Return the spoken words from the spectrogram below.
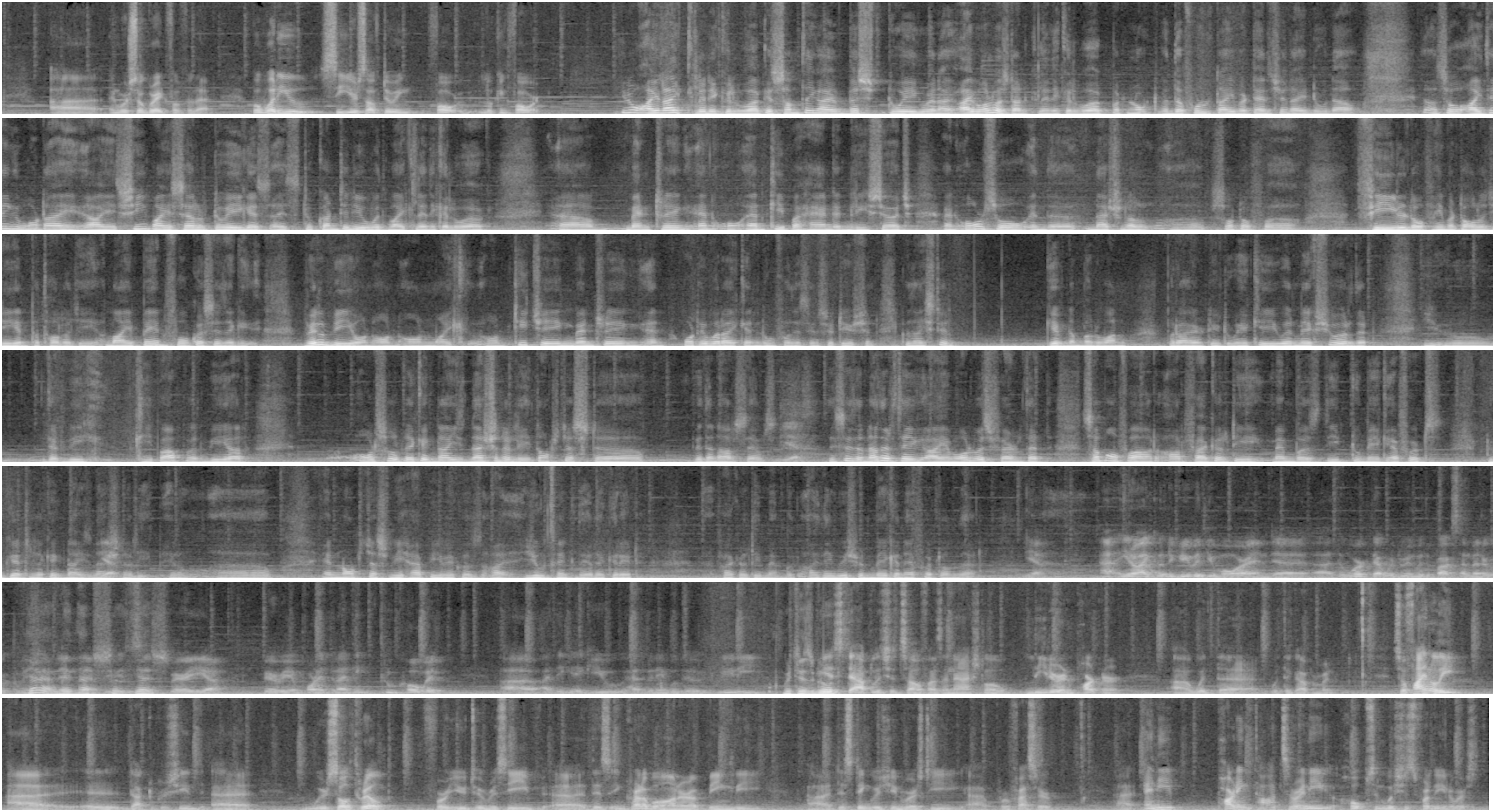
uh, and we're so grateful for that. But what do you see yourself doing forward, looking forward? You know, I like clinical work. It's something I missed doing when I, I've always done clinical work, but not with the full-time attention I do now. Uh, so I think what I, I see myself doing is, is to continue with my clinical work, um, mentoring, and, and keep a hand in research, and also in the national uh, sort of uh, field of hematology and pathology. My main focus is ag- will be on, on, on my on teaching, mentoring, and whatever I can do for this institution, because I still give number one priority to AKU and make sure that you that we keep up and we are also recognized nationally, not just uh, within ourselves. Yes. This is another thing I have always felt that some of our, our faculty members need to make efforts to get recognized Yeah. nationally, you know, uh, and not just be happy because I, you think they're a great faculty member. I think we should make an effort on that. Yeah. Uh, you know, I couldn't agree with you more, and uh, uh, the work that we're doing with the Pakistan Medical Commission, Yeah, I mean, and, that's, it's, yes. it's very, uh, very, very important. And I think through COVID, uh, I think AKU has been able to really Which is good. itself as a national leader and partner uh, with the with the government. So finally, uh, uh, Dr. Khurshid, uh, we're so thrilled for you to receive uh, this incredible honor of being the uh, distinguished university uh, professor. Uh, any parting thoughts or any hopes and wishes for the university?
